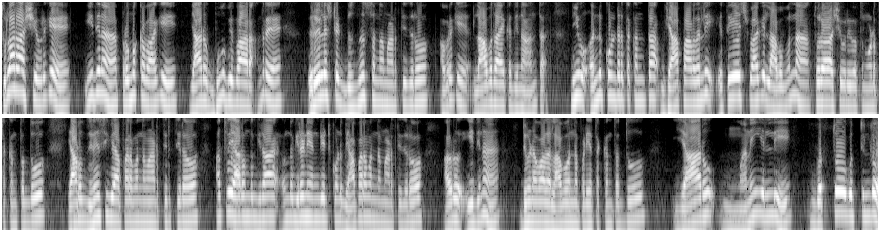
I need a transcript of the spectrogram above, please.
ತುಲಾರಾಶಿಯವರಿಗೆ ಈ ದಿನ ಪ್ರಮುಖವಾಗಿ ಯಾರು ಭೂ ವಿವಾರ ಅಂದರೆ ರಿಯಲ್ ಎಸ್ಟೇಟ್ ಬಿಸ್ನೆಸ್ಸನ್ನು ಮಾಡ್ತಿದ್ದರೋ ಅವರಿಗೆ ಲಾಭದಾಯಕ ದಿನ ಅಂತ. ನೀವು ಅಂದುಕೊಂಡಿರತಕ್ಕಂಥ ವ್ಯಾಪಾರದಲ್ಲಿ ಯಥೇಚ್ಛವಾಗಿ ಲಾಭವನ್ನು ತುಲಾರಾಶಿಯವರು ಇವತ್ತು ನೋಡತಕ್ಕಂಥದ್ದು. ಯಾರೊಂದು ದಿನಸಿ ವ್ಯಾಪಾರವನ್ನು ಮಾಡ್ತಿರ್ತೀರೋ ಅಥವಾ ಯಾರೊಂದು ಗಿರಾ, ಒಂದು ಗಿರಣಿ ಅಂಗಡಿ ಇಟ್ಕೊಂಡು ವ್ಯಾಪಾರವನ್ನು ಮಾಡ್ತಿದ್ದೀರೋ, ಅವರು ಈ ದಿನ ದ್ವಿಗುಣವಾದ ಲಾಭವನ್ನು ಪಡೆಯತಕ್ಕಂಥದ್ದು ಯಾರು ಮನೆಯಲ್ಲಿ ಗೊತ್ತೋ ಗೊತ್ತಿಲ್ಲದೋ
